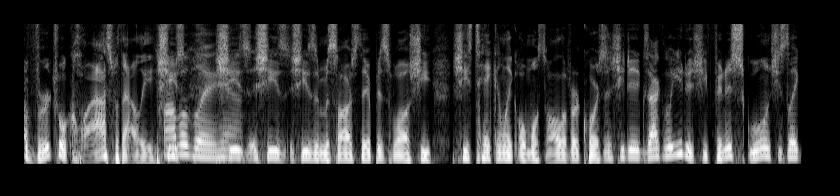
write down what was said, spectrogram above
a virtual class with Ali. Probably, yeah. She's she's she's she's a massage therapist as well. She she's taken like almost all of her courses. And she did exactly what you did. She finished school and she's like,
